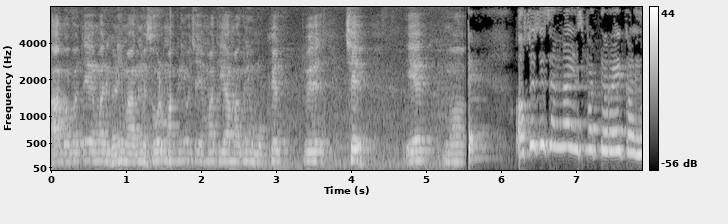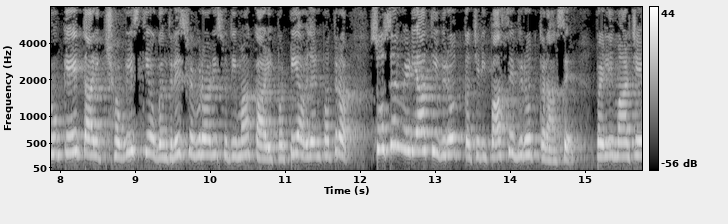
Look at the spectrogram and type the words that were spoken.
આ બાબતે અમારી ઘણી માગણીઓ, સોળ માગણીઓ છે, એમાંથી આ માગણીઓ મુખ્યત્વે છે. એ એસોસિએશનના ઇન્સ્પેક્ટરોએ કહ્યું કે તારીખ છવ્વીસથી ઓગણત્રીસ ફેબ્રુઆરી સુધીમાં કાળી પટ્ટી આવેદનપત્ર સોશિયલ મીડિયાથી વિરોધ કચેરી પાસે વિરોધ કરાશે. પહેલી માર્ચે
